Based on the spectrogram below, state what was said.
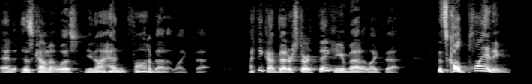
And his comment was, you know, I hadn't thought about it like that. I think I better start thinking about it like that. It's called planning,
